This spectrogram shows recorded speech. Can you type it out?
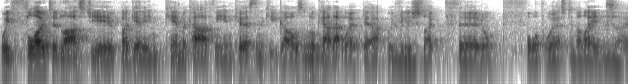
we floated last year by getting Cam McCarthy and Kirsten to kick goals, and look how that worked out. We finished like third or fourth worst in the league. So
